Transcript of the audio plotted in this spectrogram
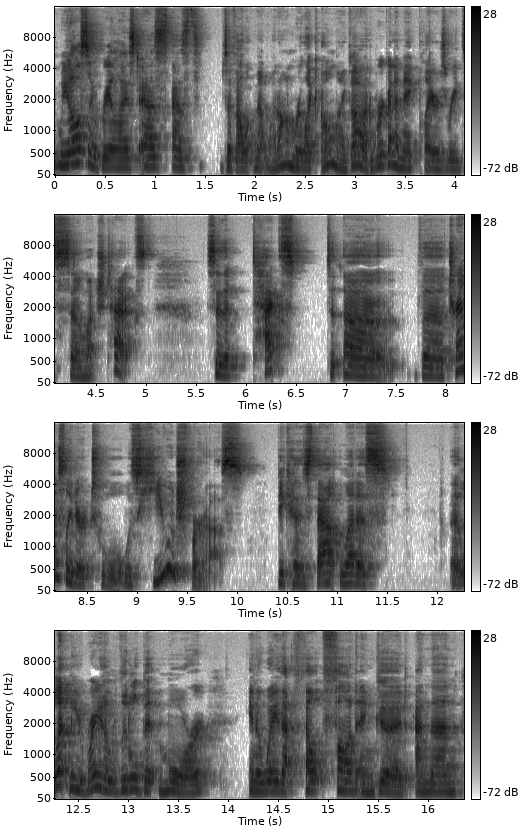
we also realized as as development went on, we're like, oh my god, we're going to make players read so much text. So the text, uh, the translator tool was huge for us because that let us it let me write a little bit more in a way that felt fun and good. And then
